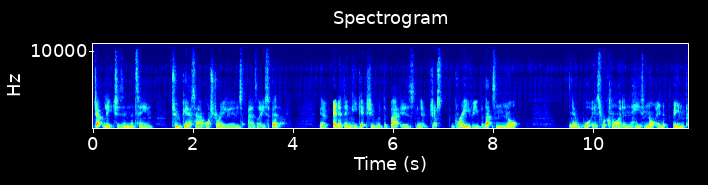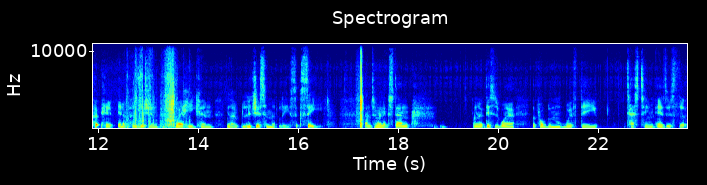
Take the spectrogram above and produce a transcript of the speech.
Jack Leach is in the team to get out Australians as a spinner. You know anything he gets you with the bat is you know just gravy but that's not you know what is required, and he's not in being put in a position where he can you know legitimately succeed. And to an extent, you know this is where the problem with the test team is is that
